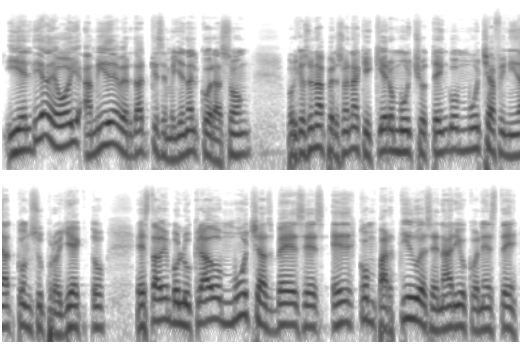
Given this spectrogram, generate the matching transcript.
Y el día de hoy a mí de verdad que se me llena el corazón porque es una persona que quiero mucho, tengo mucha afinidad con su proyecto, he estado involucrado muchas veces, he compartido escenario con este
